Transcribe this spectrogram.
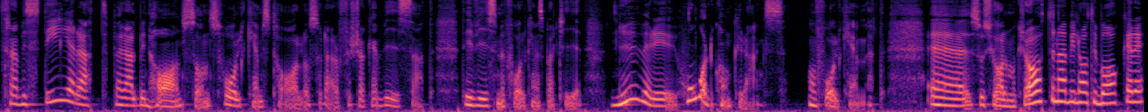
travesterat Per Albin Hanssons folkhemstal och sådär och försöka visa att det är vi som är folkhemspartiet. Nu är det hård konkurrens om folkhemmet. Eh, Socialdemokraterna vill ha tillbaka det,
